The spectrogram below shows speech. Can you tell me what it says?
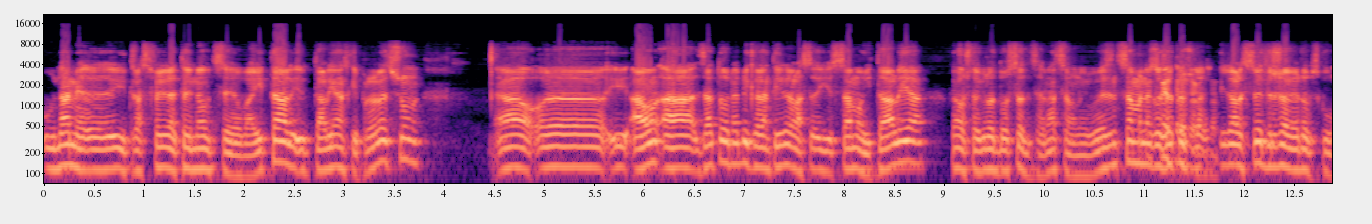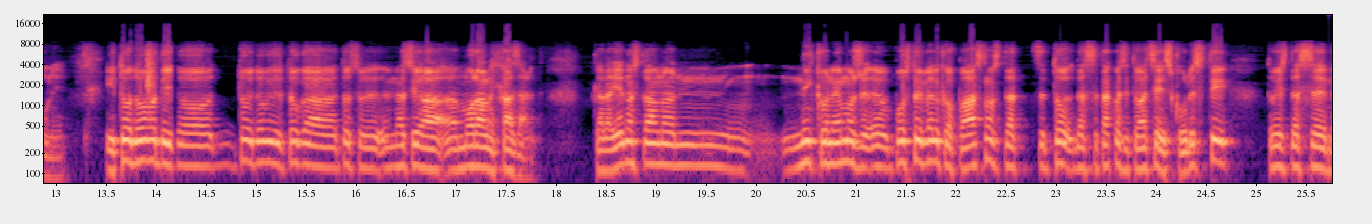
u namjer, i transferira te novce ovaj, Itali, italijanski proračun, a, a, a, a zato ne bi garantirala samo Italija, kao što je bilo do sad sa nacionalnim obveznicama, nego zato što sve države Europske unije. I to dovodi do, to dovodi do toga, to se naziva moralni hazard. Kada jednostavno niko ne može, postoji velika opasnost da se, to, da se takva situacija iskoristi, to jest da se e,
